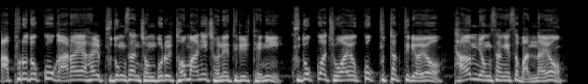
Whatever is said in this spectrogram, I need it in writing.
앞으로도 꼭 알아야 할 부동산 정보를 더 많이 전해드릴 테니 구독과 좋아요 꼭 부탁드려요. 다음 영상에서 만나요.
